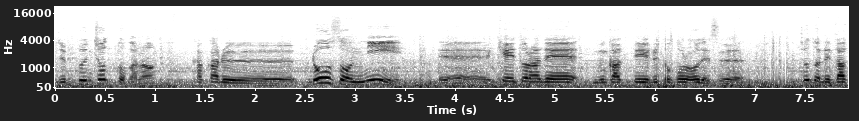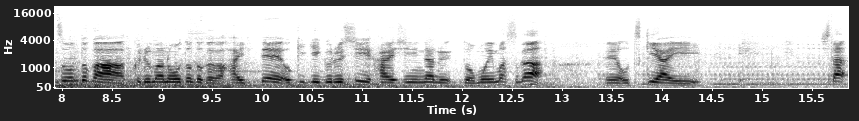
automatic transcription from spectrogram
10分ちょっとかなかかるローソンに、えー軽トラで向かっているところです。ちょっとね雑音とか車の音とかが入ってお聞き苦しい配信になると思いますが、えーお付き合いした、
